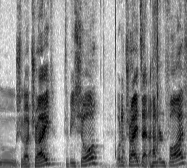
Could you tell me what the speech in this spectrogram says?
Ooh, should I trade to be sure? What are trades at? 105?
